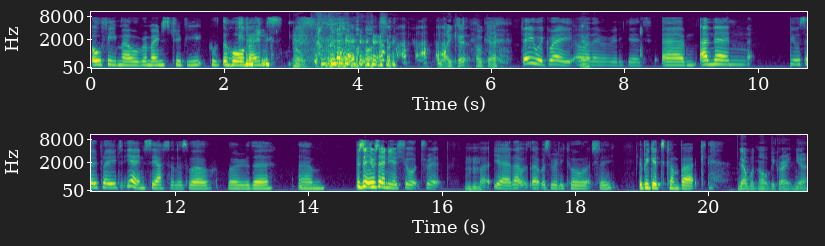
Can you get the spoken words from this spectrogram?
all female Ramones tribute called the Hormones. Oh, I like it. Okay. they were great. Oh, Yeah. they were really good. Um, and then we also played, yeah, in Seattle as well, where we were there. Um, it was, it was only a short trip, hmm but yeah, that was that was really cool. Actually, it'd be good to come back. Yeah, well, no, it'd be great. Yeah.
